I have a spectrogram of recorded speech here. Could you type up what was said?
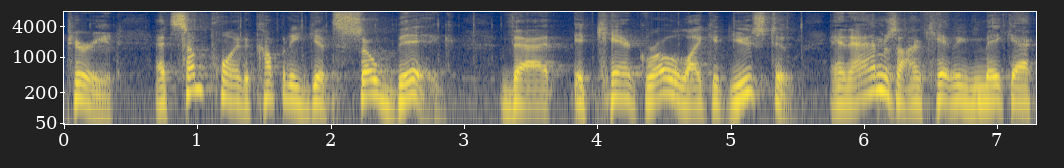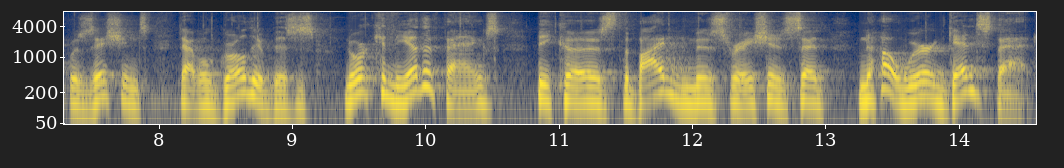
period. At some point, a company gets so big that it can't grow like it used to. And Amazon can't even make acquisitions that will grow their business, nor can the other FANGs, because the Biden administration has said, no, we're against that.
